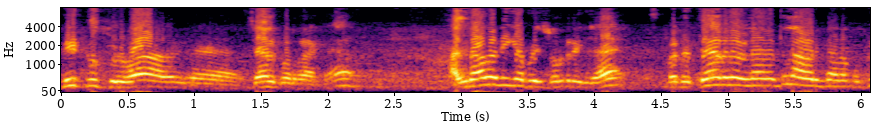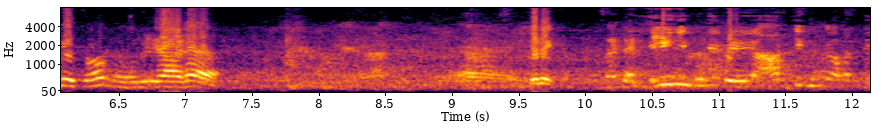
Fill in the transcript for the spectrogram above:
மீட்பு குழுவா அவங்க செயல்படுறாங்க. அதனால நீங்க அப்படி சொல்றீங்க. பட் தேர்தல் நேரத்தில் அவருக்கான முக்கியத்துவம் உறுதியாக கிடைக்கும். டிவி முடிவு அதிமுக வந்து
